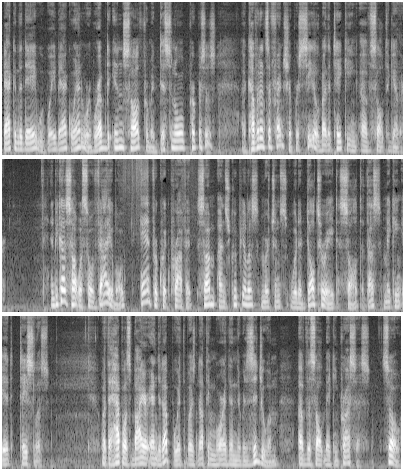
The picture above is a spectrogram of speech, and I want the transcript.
back in the day, way back when, were rubbed in salt for medicinal purposes. Uh, covenants of friendship were sealed by the taking of salt together. And because salt was so valuable, and for quick profit, some unscrupulous merchants would adulterate salt, thus making it tasteless. What the hapless buyer ended up with was nothing more than the residuum of the salt making process. So,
